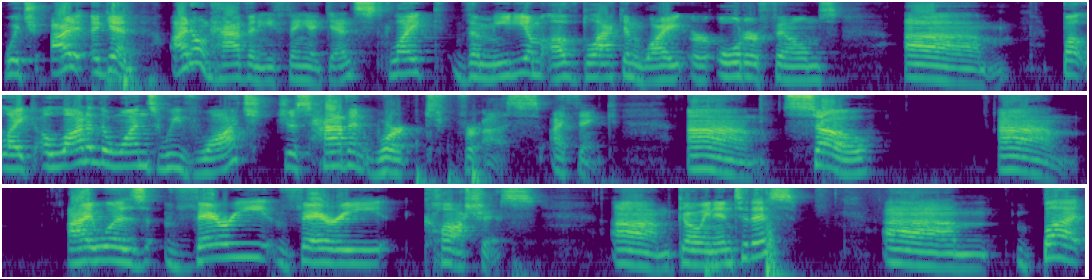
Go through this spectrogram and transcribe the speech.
which I, again, I don't have anything against, like the medium of black and white or older films. Um, but like a lot of the ones we've watched just haven't worked for us, I think. Um, so, um, I was very, very cautious um, going into this. Um, but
